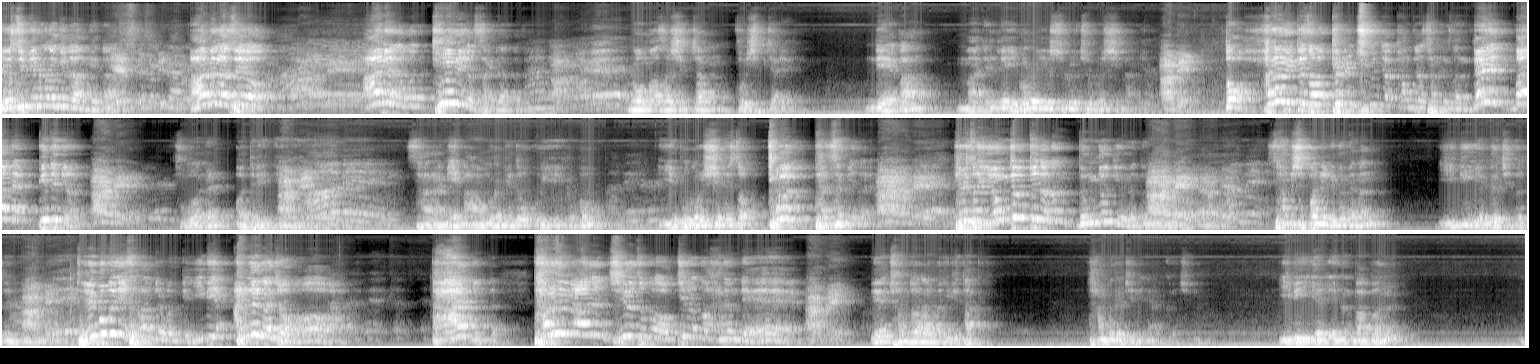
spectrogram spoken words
예수 이름으로 기도합니다. 아멘 하세요. 아멘 하면 구원의 역사가 일어나거든요. 로마서 10장 90절에 내가 만일 내 입으로 예수를 주로 신하면 또 하나님께서 그를 죽은 자 가운데 살려서 내 마음에 믿으면 구원을 얻으리니 사람이 마음으로 믿어 의에 이르고 입으로 신에서 구원 받습니다. 그래서 영적 기도는 능력이에요, 능력. 30번을 읽으면은 입이 열려지거든요. 대부분의 사람들 보니까 입이 안 열려져. 다 입- 다른 말은 지어서도 억지로도 하는데 왜 전도하면 입이 딱 다물어지느냐 그거죠. 입이 열리는 법은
